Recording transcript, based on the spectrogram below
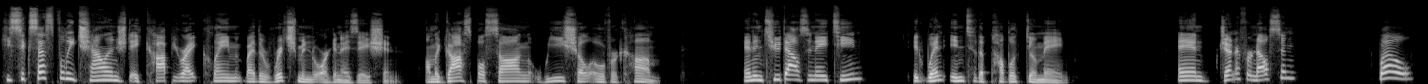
He successfully challenged a copyright claim by the Richmond Organization on the gospel song We Shall Overcome. And in 2018, it went into the public domain. And Jennifer Nelson? Well,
